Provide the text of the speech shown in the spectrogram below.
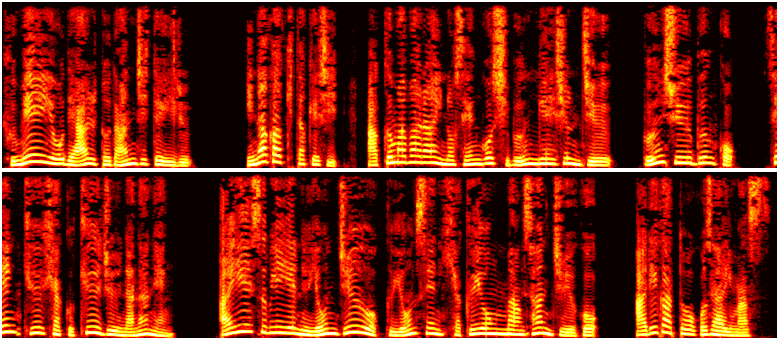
不名誉であると断じている。稲垣武史、悪魔払いの戦後史文芸春秋、文集文庫、1997年。ISBN40 億4104万35。ありがとうございます。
